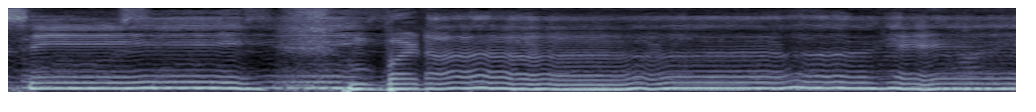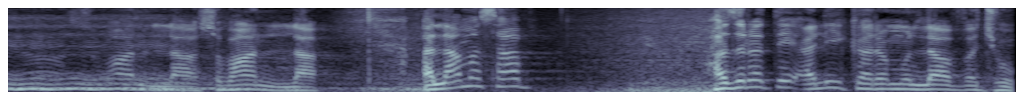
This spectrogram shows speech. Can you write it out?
से बड़ा है। सुबह अल्लाह सुबह अल्लाह। अलामा साहब हज़रत अली करमुल्ला वजह।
